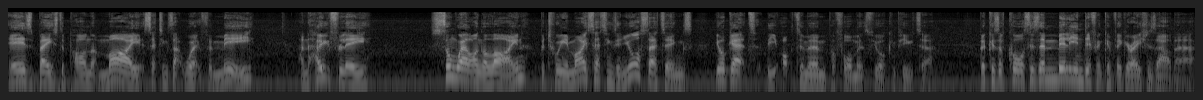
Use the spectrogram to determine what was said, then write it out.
is based upon my settings that work for me and hopefully somewhere along the line between my settings and your settings you'll get the optimum performance for your computer. Because of course there's a million different configurations out there.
